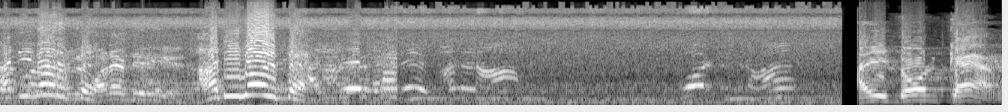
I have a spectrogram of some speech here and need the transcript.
அடினே இருப்பேன் படம் எப்படி இருக்கு அடினே இருப்பேன். ஐ டோன்ட் கேர்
